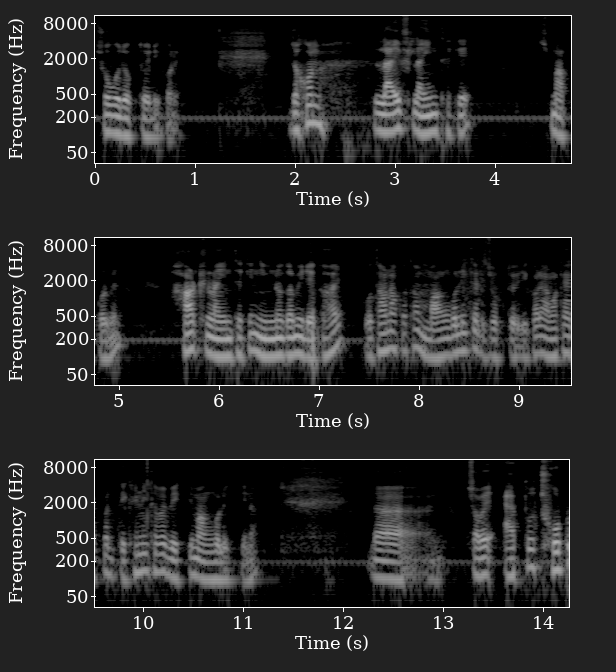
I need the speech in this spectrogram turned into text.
শুভযোগ তৈরি করে। যখন লাইফ লাইন থেকে মাপ করবেন হার্ট লাইন থেকে নিম্নগামী রেখা হয়, কোথাও না কোথাও মাঙ্গলিকের যোগ তৈরি করে। আমাকে একবার দেখে নিতে হবে ব্যক্তি মাঙ্গলিক কিনা। তবে এত ছোট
